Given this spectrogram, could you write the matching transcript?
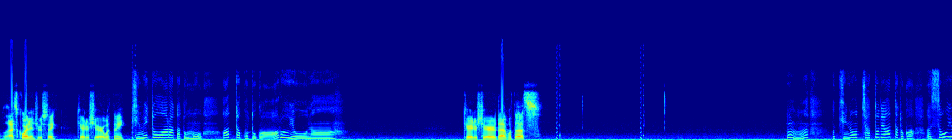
Well, that's quite interesting. Care to share it with me? 君と新とも会った ことがあるような Care to share that with us? ううん昨日チャットで会ったとかそういう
